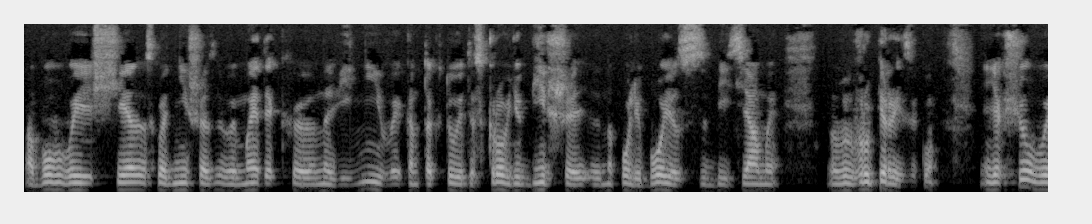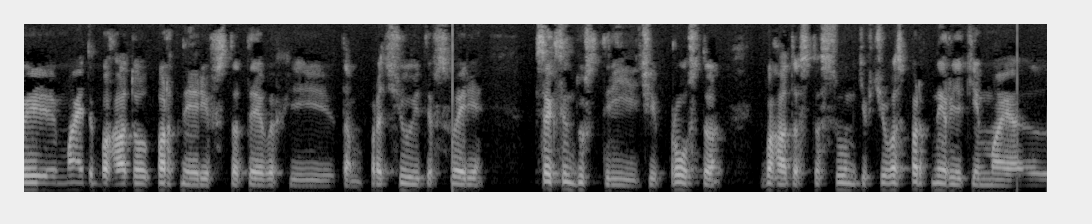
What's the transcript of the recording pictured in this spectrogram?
Або ви ще складніше, ви медик е, на війні, ви контактуєте з кров'ю більше е, на полі бою з бійцями ви в групі ризику. Якщо ви маєте багато партнерів статевих і там працюєте в сфері секс-індустрії, чи просто багато стосунків, чи у вас партнер, який має е,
